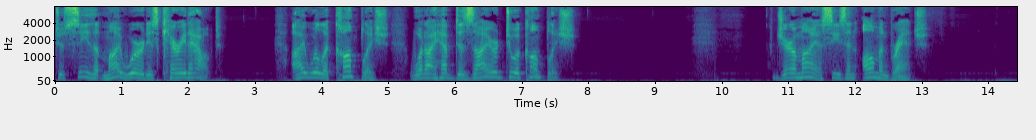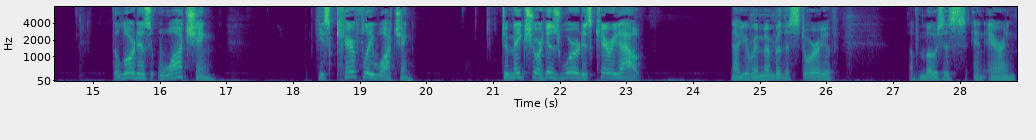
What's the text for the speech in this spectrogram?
to see that my word is carried out. I will accomplish what I have desired to accomplish. Jeremiah sees an almond branch. The Lord is watching. He's carefully watching to make sure His word is carried out. Now, you remember the story of, of Moses and Aaron,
